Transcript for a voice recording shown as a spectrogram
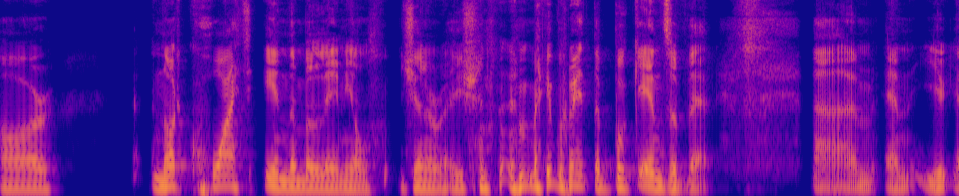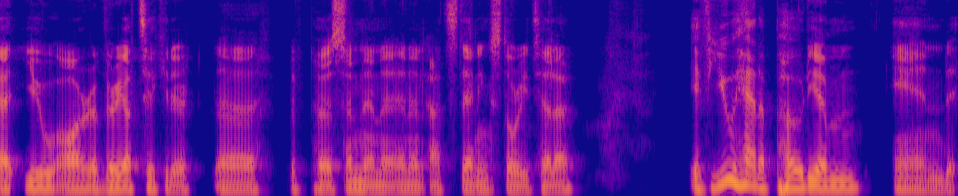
are not quite in the millennial generation. Maybe we're at the bookends of that. Um, and you uh, you are a very articulate uh, person and, a, and an outstanding storyteller. If you had a podium and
